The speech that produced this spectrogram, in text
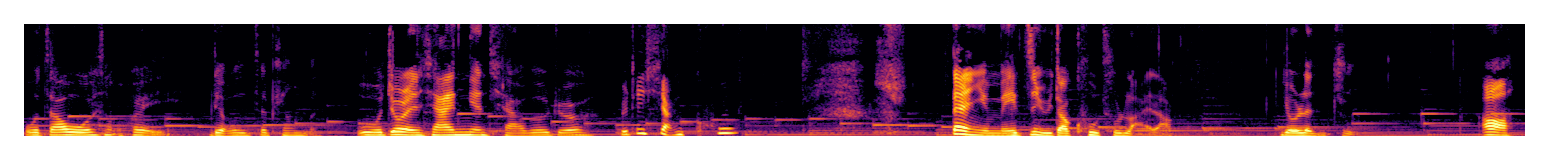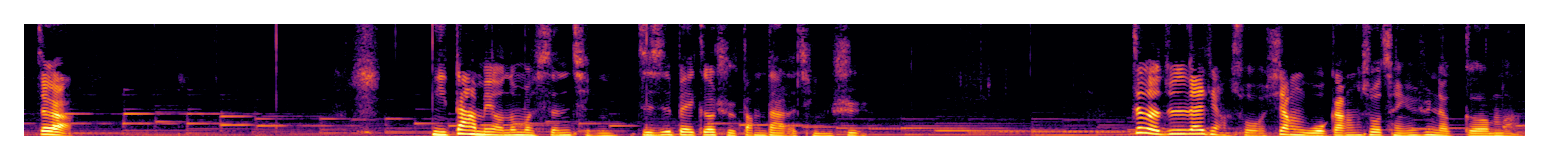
我知道我为什么会留着这篇文，我就连现在念起来，我都觉得有点想哭，但也没至于到哭出来啦，有忍住。哦，这个你大没有那么深情，只是被歌曲放大了情绪。这个就是在讲说，像我刚刚说陈奕迅的歌嘛。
